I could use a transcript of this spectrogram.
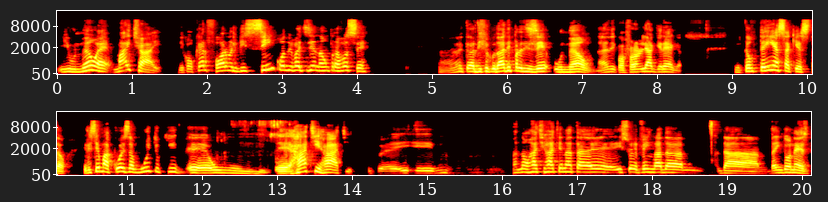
e o não é my chai. De qualquer forma, ele diz sim quando ele vai dizer não para você. Né? Então, a dificuldade para dizer o não, né? de qualquer forma, ele agrega. Então, tem essa questão. Eles têm uma coisa muito que é um é, hati-hati. É, é, não, hati-hati é, isso vem lá da, da, da Indonésia.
